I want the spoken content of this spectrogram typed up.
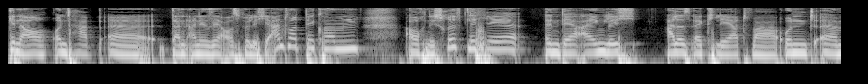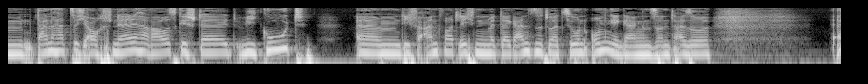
Genau, und habe äh, dann eine sehr ausführliche Antwort bekommen, auch eine schriftliche, in der eigentlich alles erklärt war. Und ähm, dann hat sich auch schnell herausgestellt, wie gut ähm, die Verantwortlichen mit der ganzen Situation umgegangen sind. Also äh,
